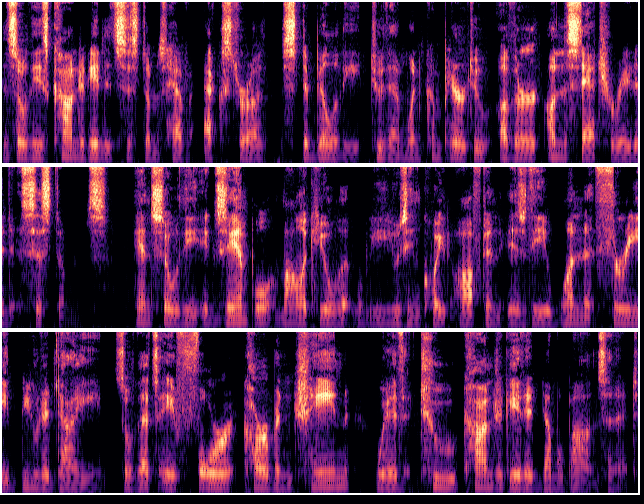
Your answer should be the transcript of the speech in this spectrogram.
And so these conjugated systems have extra stability to them when compared to other unsaturated systems. And so the example molecule that we'll be using quite often is the 1,3-butadiene. So that's a four carbon chain with two conjugated double bonds in it.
